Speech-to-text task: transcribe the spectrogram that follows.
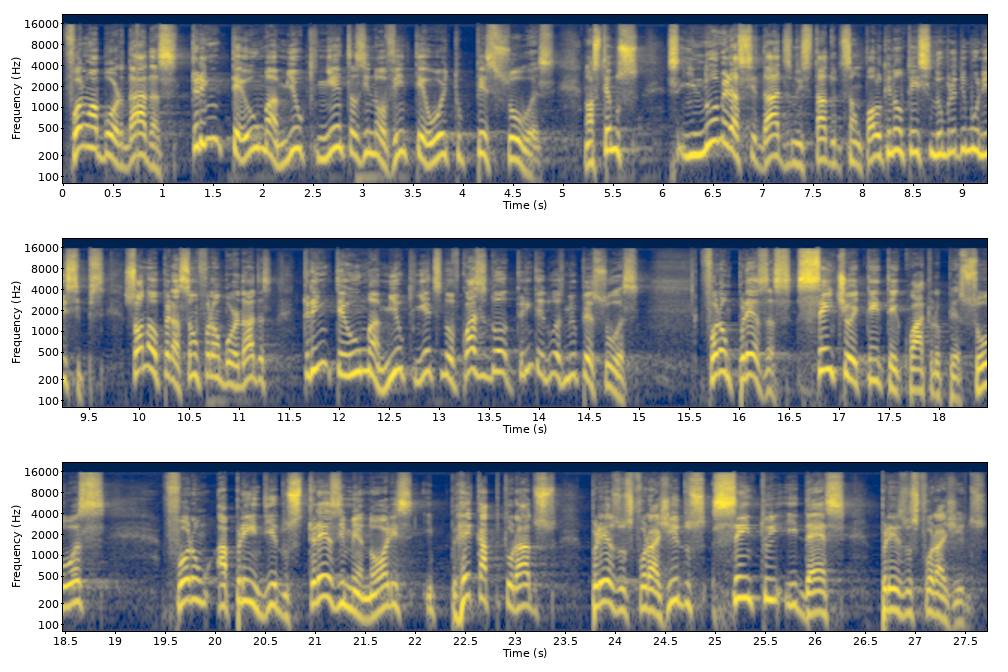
foram abordadas 31.598 pessoas. Nós temos inúmeras cidades no estado de São Paulo que não tem esse número de munícipes. Só na operação foram abordadas 31.500, quase 32 mil pessoas. Foram presas 184 pessoas, foram apreendidos 13 menores e recapturados presos foragidos 110 presos foragidos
